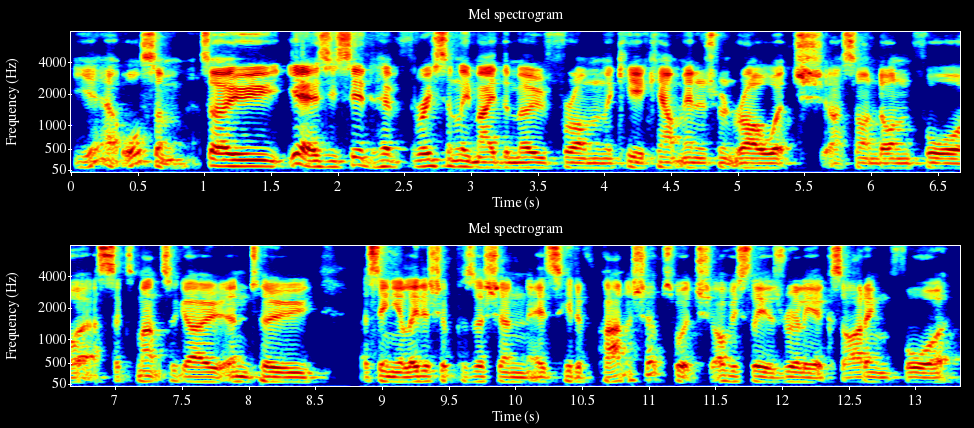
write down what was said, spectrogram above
Yeah, awesome. So, yeah, as you said, have recently made the move from the key account management role, which I signed on for six months ago, into a senior leadership position as head of partnerships, which obviously is really exciting for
